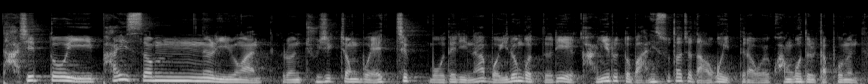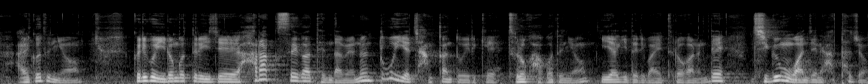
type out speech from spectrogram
다시 또 이 파이썬을 이용한 그런 주식 정보 예측 모델이나 뭐 이런 것들이 강의로 또 많이 쏟아져 나오고 있더라고요. 광고들 딱 보면 알거든요. 그리고 이런 것들이 이제 하락세가 된다면은 또 이게 잠깐 또 이렇게 들어가거든요. 이야기들이 많이 들어가는데 지금은 완전히 핫하죠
